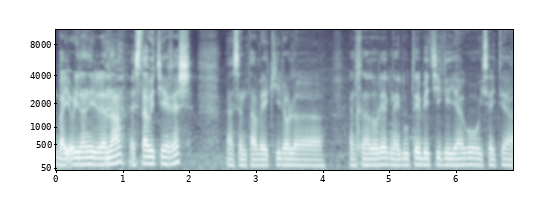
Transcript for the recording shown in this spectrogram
Bai hori da nire lana, ez da beti errez, zenta be kirol uh, entrenadoreak nahi dute beti gehiago izaitea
